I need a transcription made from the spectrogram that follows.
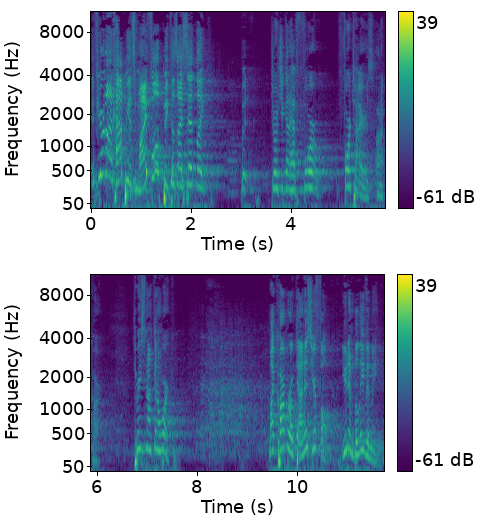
If you're not happy, it's my fault because I said like, but George, you got to have four four tires on a car. Three's not going to work. My car broke down. It's your fault. You didn't believe in me.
